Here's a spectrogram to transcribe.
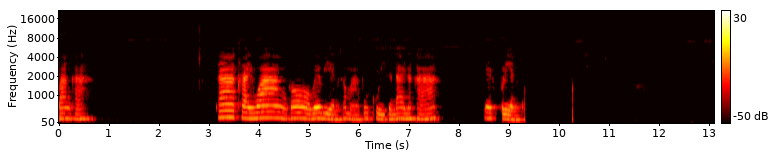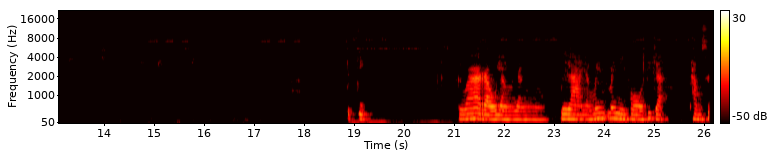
บ้างคะถ้าใครว่างก็แวะเวียนเข้ามาพูดคุยกันได้นะคะแลกเปลี่ยนความ จุกจิก คือว่าเรายังยังเวลายังไม่ไม่มีพอที่จะทำซื้อ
